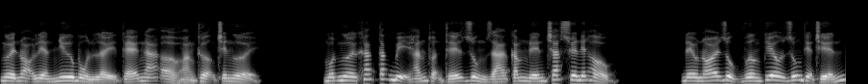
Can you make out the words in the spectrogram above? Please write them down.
người nọ liền như bùn lầy té ngã ở hoàng thượng trên người. Một người khác tắc bị hắn thuận thế dùng giá cắm nến chát xuyên hết hầu. Đều nói dục vương tiêu dũng thiện chiến,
